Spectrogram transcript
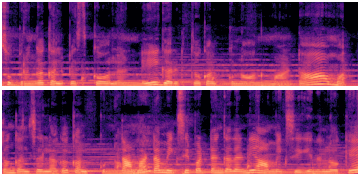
శుభ్రంగా కలిపేసుకోవాలండి. గరిటతో కలుపుకున్నాం అనమాట మొత్తం కలిసేలాగా కలుపుకున్నాం టమాటా మిక్సీ పట్టాం కదండి. ఆ మిక్సీ గిన్నెలోకే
